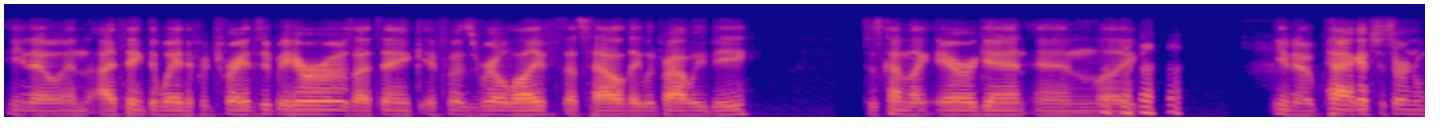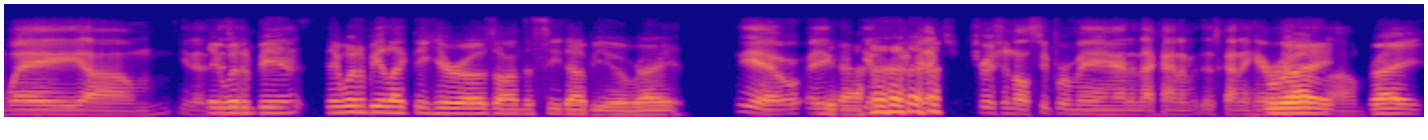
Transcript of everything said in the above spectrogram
You know, and I think the way they portray the superheroes, I think if it was real life, that's how they would probably be. Just kind of like arrogant and like you know, packaged a certain way. Um, you know, They wouldn't be. They wouldn't be like the heroes on the CW, right? Yeah, or, you Yeah. know, like traditional Superman and that kind of those kind of heroes. Right. Um, Right.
